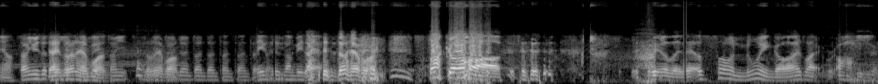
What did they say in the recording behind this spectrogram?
Now, don't use it. James, don't I don't use have one. Don't, use, I don't don't, have don't, one. Don't, don't, don't, don't, don't, don't, Leave don't the use zombie Dave, there. don't have one. it. Fuck off! really, that was so annoying, guys. Like, oh, shit.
